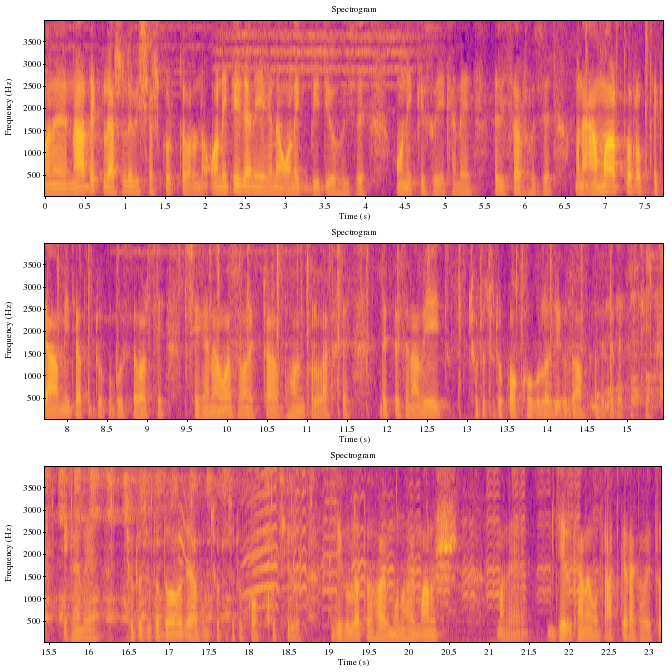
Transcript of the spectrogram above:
মানে না দেখলে আসলে বিশ্বাস করতে পারব না। অনেকেই জানি এখানে অনেক ভিডিও হয়েছে অনেক কিছু এখানে রিসার্চ হয়েছে মানে আমার তরফ থেকে আমি যতটুকু বুঝতে পারছি, সেখানে আমার অনেকটা ভয়ঙ্কর লাগছে। দেখতেছেন আমি এই ছোট ছোট কক্ষগুলো যেগুলো আপনাদেরকে দেখাচ্ছি। এখানে ছোট ছোট দরজা এবং ছোট ছোট কক্ষ ছিল। যেগুলোতে হয় মনে হয় মানুষ মানে জেলখানার মতো আটকে রাখা হয়তো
